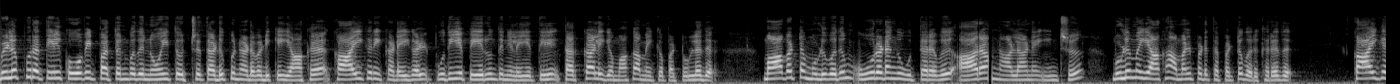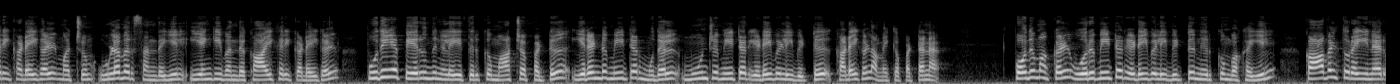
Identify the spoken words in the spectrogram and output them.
விழுப்புரத்தில் கோவிட் நோய் தொற்று தடுப்பு நடவடிக்கையாக காய்கறி கடைகள் புதிய பேருந்து நிலையத்தில் தற்காலிகமாக அமைக்கப்பட்டுள்ளது. மாவட்டம் முழுவதும் ஊரடங்கு உத்தரவு ஆறாம் நாளான இன்று முழுமையாக அமல்படுத்தப்பட்டு வருகிறது. காய்கறி கடைகள் மற்றும் உழவர் சந்தையில் இயங்கி வந்த காய்கறி கடைகள் புதிய பேருந்து நிலையத்திற்கு மாற்றப்பட்டு இரண்டு மீட்டர் முதல் மூன்று மீட்டர் இடைவெளி விட்டு கடைகள் அமைக்கப்பட்டன. பொதுமக்கள் ஒரு மீட்டர் இடைவெளி விட்டு நிற்கும் வகையில் காவல்துறையினர்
